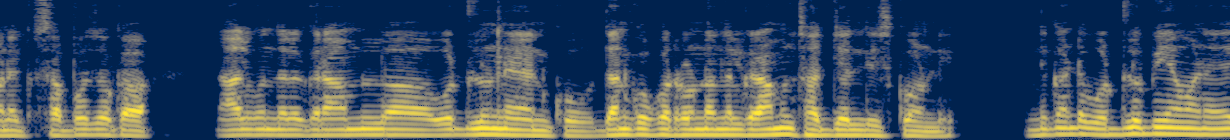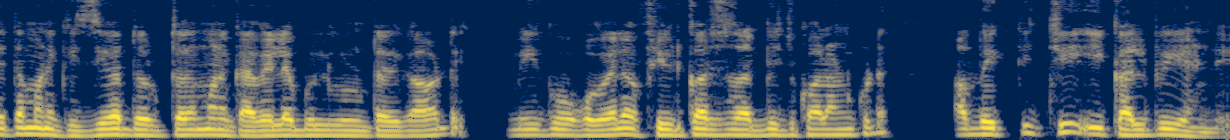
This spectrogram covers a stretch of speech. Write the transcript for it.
మనకి సపోజ్ ఒక నాలుగు వందల గ్రాముల వడ్లు ఉన్నాయనుకో దానికి ఒక రెండు వందల గ్రాములు సజ్జలు తీసుకోండి. ఎందుకంటే వడ్లు బియ్యం అనేది అయితే మనకి ఈజీగా దొరుకుతుంది మనకి అవైలబుల్గా ఉంటుంది కాబట్టి మీకు ఒకవేళ ఫీడ్ ఖర్చు తగ్గించుకోవాలనుకుంటే అవి ఎక్కించి ఈ కలిపియండి.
